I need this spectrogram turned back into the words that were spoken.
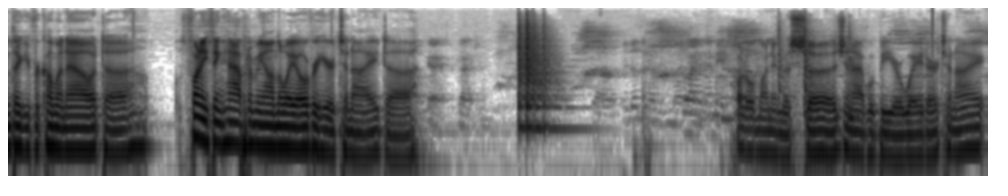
Everyone. Thank you for coming out. Uh, funny thing happened to me on the way over here tonight. Uh, hello, my name is Serge, and I will be your waiter tonight.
